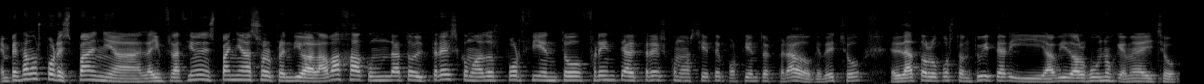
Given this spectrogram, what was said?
Empezamos por España. La inflación en España sorprendió a la baja con un dato del 3,2% frente al 3,7% esperado, que de hecho el dato lo he puesto en Twitter y ha habido alguno que me ha dicho,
